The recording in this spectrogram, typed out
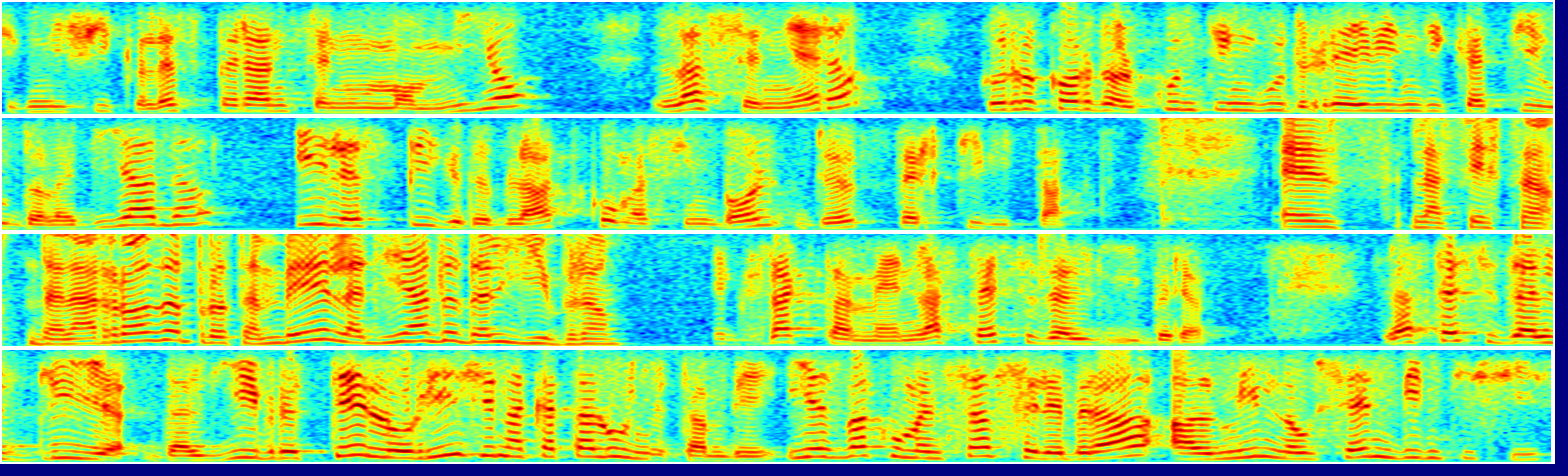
significa l'esperança en un món millor, la senyera, que recorda el contingut reivindicatiu de la diada, i l'espiga de blat com a símbol de fertilitat. És la festa de la rosa, però també la diada del llibre. Exactament, la festa del llibre. La festa del dia del llibre té l'origen a Catalunya també i es va començar a celebrar al 1926.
